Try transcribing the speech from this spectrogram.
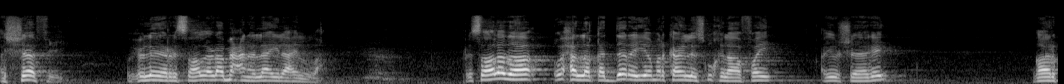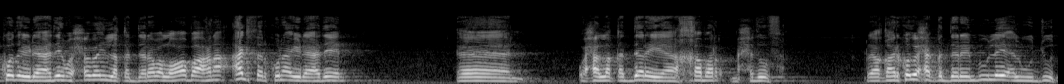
ashaafici wuxuu leeyahy risaalo la ha macna laa ilaha illa اllah risaalada waxaa la qadaraya markaa in la isku khilaafay ayuu sheegay. Qaarkood ay yidhaahdeen waxbaba in la qadaraba looma baahna agarkuna ay yidhaahdeen waxaa la qadarayaa khabar maxduufa markaa qaarkood waxay qadareen buu leeyahy alwujuud.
